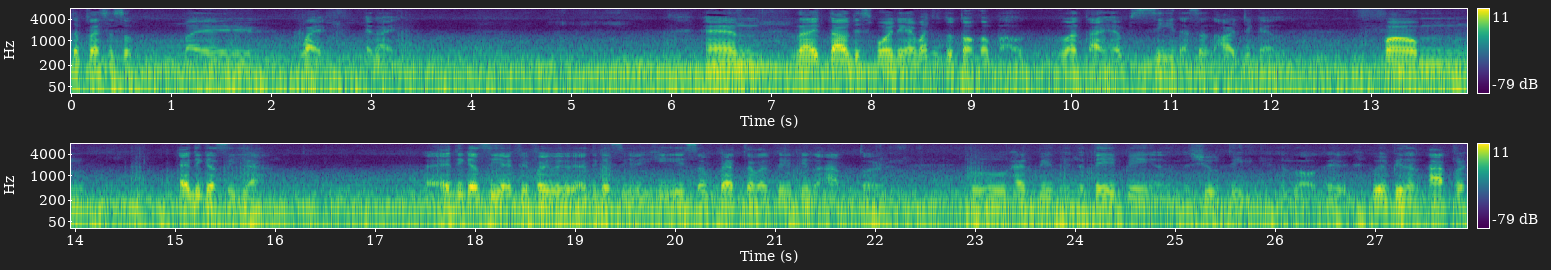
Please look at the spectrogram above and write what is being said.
the presence of my wife and I and right now this morning I wanted to talk about what I have seen as an article from Eddie Garcia. Eddie Garcia, if you're familiar with Eddie Garcia, he is a veteran Filipino actor who had been in the taping and the shooting and all. Who had been an actor,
